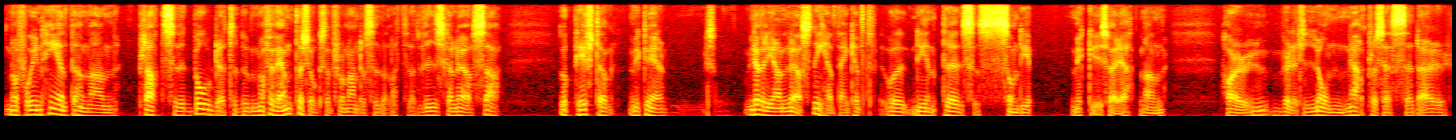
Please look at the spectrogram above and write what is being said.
man får ju en helt annan plats vid bordet. Och man förväntar sig också från andra sidan att, att vi ska lösa uppgiften mycket mer. Liksom, leverera en lösning helt enkelt. Och det är inte som det är mycket i Sverige. Att man har väldigt långa processer där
